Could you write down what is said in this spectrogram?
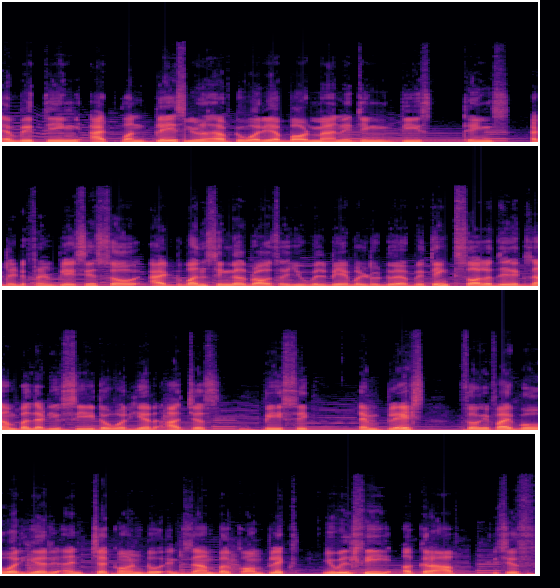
everything at one place. You don't have to worry about managing these things at the different places. So at one single browser, you will be able to do everything. So all of these examples that you see it over here are just basic templates. So if I go over here and check on to example complex, you will see a graph which is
